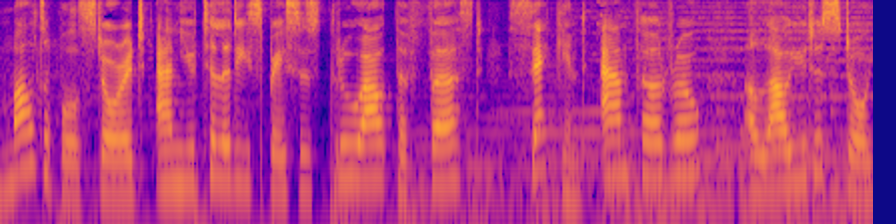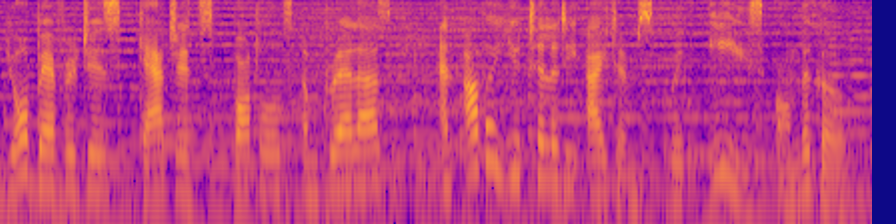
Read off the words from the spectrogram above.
multiple storage and utility spaces throughout the first, second, and third row allow you to store your beverages, gadgets, bottles, umbrellas, and other utility items with ease on the go.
